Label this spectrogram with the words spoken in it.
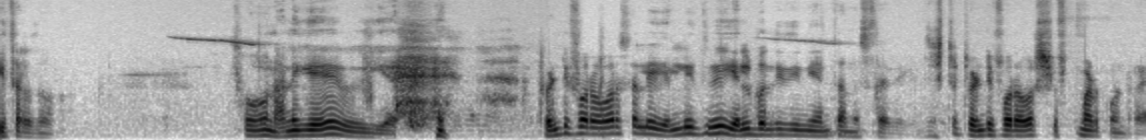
ಈ ಥರದವರು ಸೊ ನನಗೆ ಟ್ವೆಂಟಿ ಫೋರ್ ಅವರ್ಸಲ್ಲಿ ಎಲ್ಲಿದ್ವಿ, ಎಲ್ಲಿ ಬಂದಿದ್ದೀನಿ ಅಂತ ಅನ್ನಿಸ್ತಾ ಇದೆ. Just twenty four hours shift ಮಾಡಿಕೊಂಡ್ರೆ,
